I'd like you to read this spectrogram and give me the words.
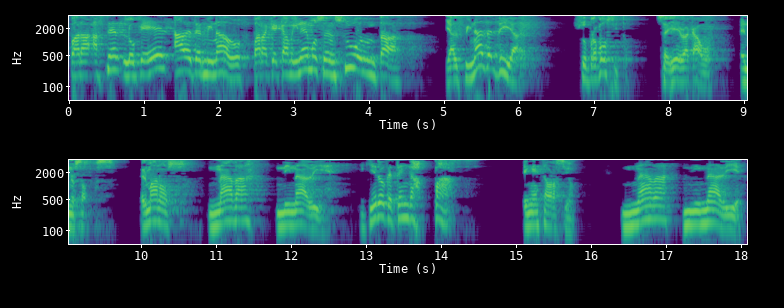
para hacer lo que Él ha determinado, para que caminemos en su voluntad y al final del día su propósito se lleve a cabo en nosotros. Hermanos, nada ni nadie. Y quiero que tengas paz en esta oración nada ni nadie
